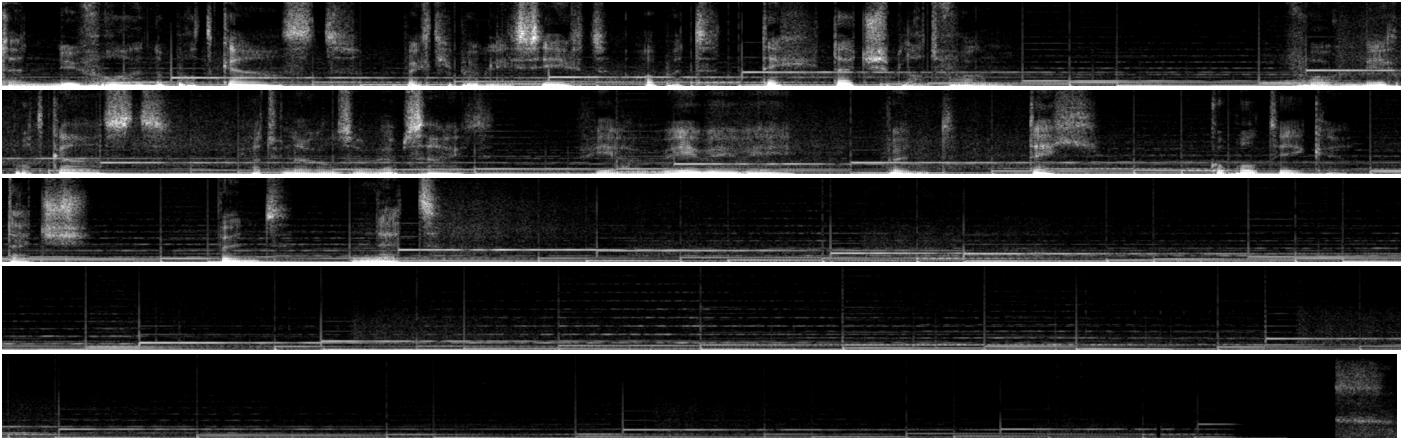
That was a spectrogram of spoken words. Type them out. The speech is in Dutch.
De nu volgende podcast werd gepubliceerd op het TechTouch platform. Voor meer podcasts gaat u naar onze website via www.tech-touch.net.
